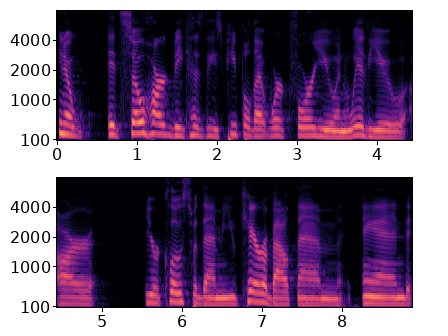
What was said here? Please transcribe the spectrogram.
you know, it's so hard because these people that work for you and with you are you're close with them, you care about them, and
